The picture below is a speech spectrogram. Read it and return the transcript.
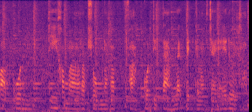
ขอบคุณที่เข้ามารับชมนะครับ ฝากกดติดตามและเป็นกำลังใจให้ด้วยครับ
